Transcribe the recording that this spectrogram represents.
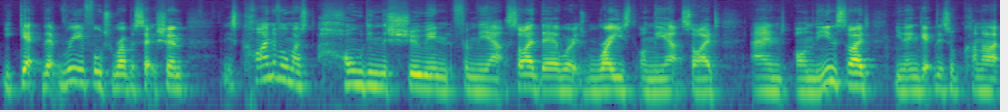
you get that reinforced rubber section. It's kind of almost holding the shoe in from the outside there where it's raised on the outside and on the inside, you then get this kind of like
